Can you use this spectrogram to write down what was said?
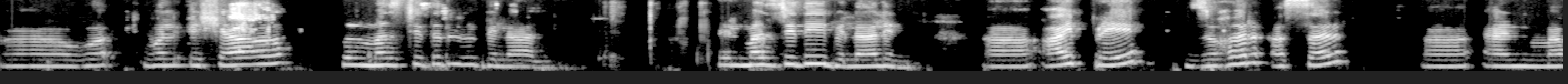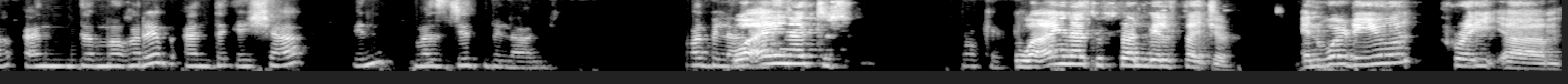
uh, و- والعشاء في المسجد البلال في المسجد بلال uh, I pray Zuhar, Asr uh, and, Mag- and the Maghrib and the Isha in Masjid Bilal. Or Bilal. وأين تس Okay. وأين تصلي الفجر? And where do you pray um,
